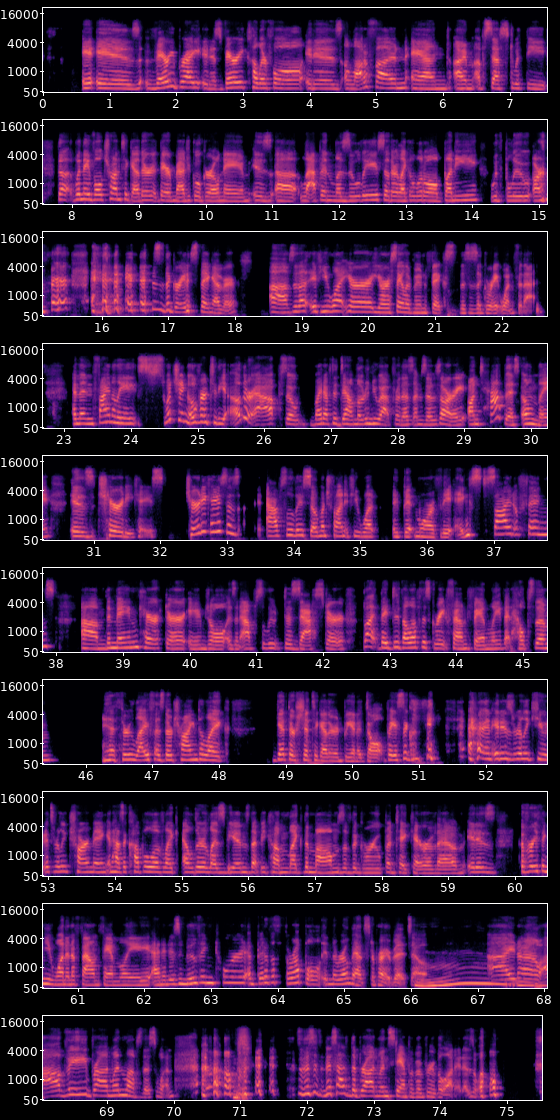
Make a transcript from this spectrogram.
It is very bright. It is very colorful. It is a lot of fun, and I'm obsessed with the the when they Voltron together. Their magical girl name is uh, Lapin Lazuli, so they're like a little bunny with blue armor. it is the greatest thing ever. Um, so that if you want your your Sailor Moon fix, this is a great one for that. And then finally, switching over to the other app, so might have to download a new app for this. I'm so sorry. On Tapas only is Charity Case. Charity Case is absolutely so much fun if you want a bit more of the angst side of things. Um, the main character, Angel, is an absolute disaster, but they develop this great found family that helps them through life as they're trying to like get their shit together and be an adult, basically. and it is really cute. It's really charming. It has a couple of like elder lesbians that become like the moms of the group and take care of them. It is everything you want in a found family, and it is moving toward a bit of a thruple in the romance department. So I know Avi Bronwyn loves this one. Um, so this is this has the Bronwyn stamp of approval on it as well.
